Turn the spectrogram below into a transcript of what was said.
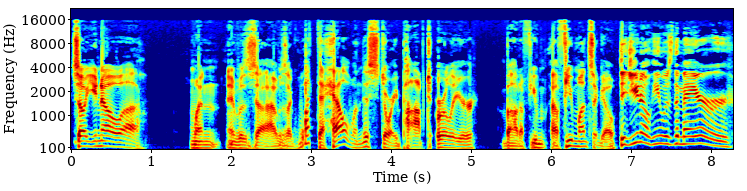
So you know, uh, when it was, uh, I was like, "What the hell?" When this story popped earlier, about a few a few months ago. Did you know he was the mayor or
